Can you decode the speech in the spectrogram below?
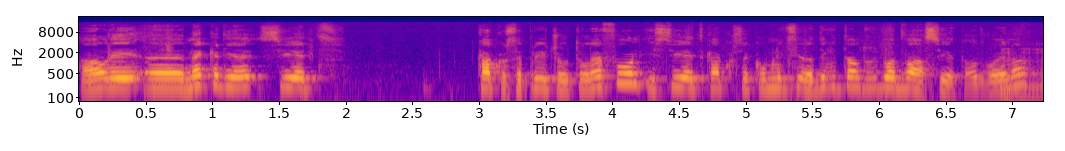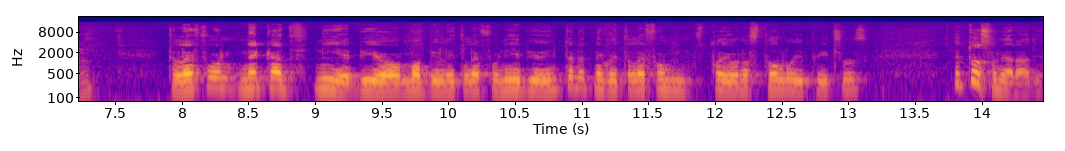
ali e, nekad je svijet kako se priča u telefon i svijet kako se komunicira digitalno, to je bilo dva svijeta odvojena. Mhm. Telefon nekad nije bio, mobilni telefon nije bio internet, nego je telefon stojao na stolu i pričao se. E to sam ja radio.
